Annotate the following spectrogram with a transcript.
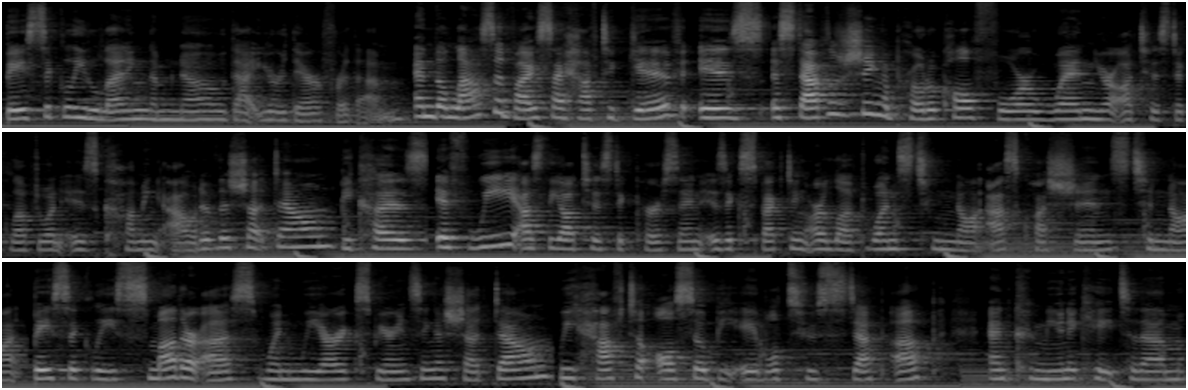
basically letting them know that you're there for them. And the last advice I have to give is establishing a protocol for when your autistic loved one is coming out of the shutdown. Because if we, as the autistic person, is expecting our loved ones to not ask questions, to not basically smother us when we are experiencing a shutdown, we have to also be able to step up and communicate to them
